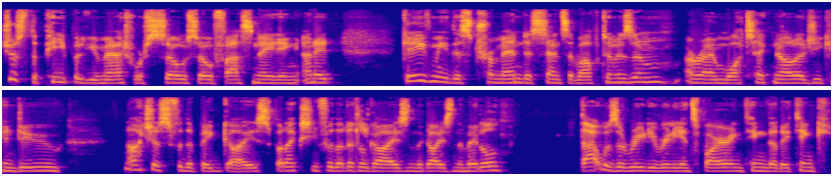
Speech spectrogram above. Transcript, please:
just the people you met were so, so fascinating. And it gave me this tremendous sense of optimism around what technology can do, not just for the big guys, but actually for the little guys and the guys in the middle. That was a really, really inspiring thing that I think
